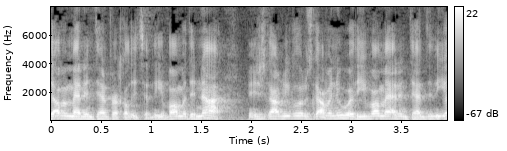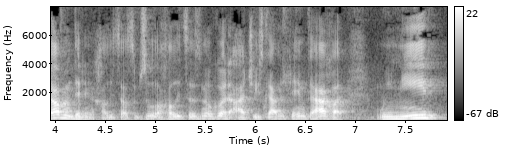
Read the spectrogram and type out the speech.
Yavam had intent for Chalitza and the Yavam did not, the Yavam had intent and the Yavam didn't. Chalitza Chalitza is no good. We need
